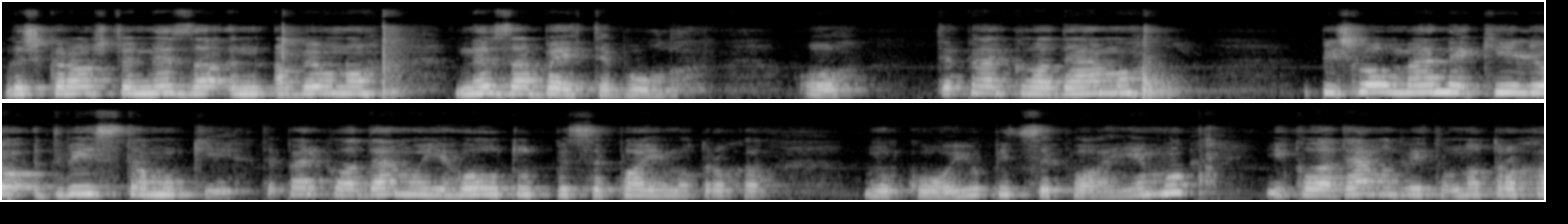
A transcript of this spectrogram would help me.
лише краще, не за, аби воно не забите було. О, Тепер кладемо. Пішло в мене кіло 200 муки. Тепер кладемо його, тут підсипаємо трохи мукою, підсипаємо і кладемо дивіться, воно трохи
